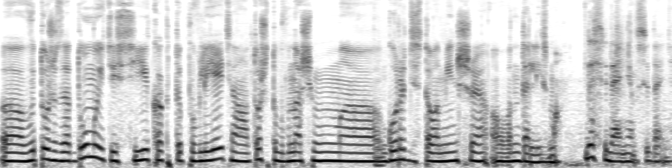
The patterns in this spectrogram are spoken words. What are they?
э, вы тоже задумаетесь и как-то повлияете на то, чтобы в нашем э, городе стало меньше вандализма. До свидания. До свидания.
